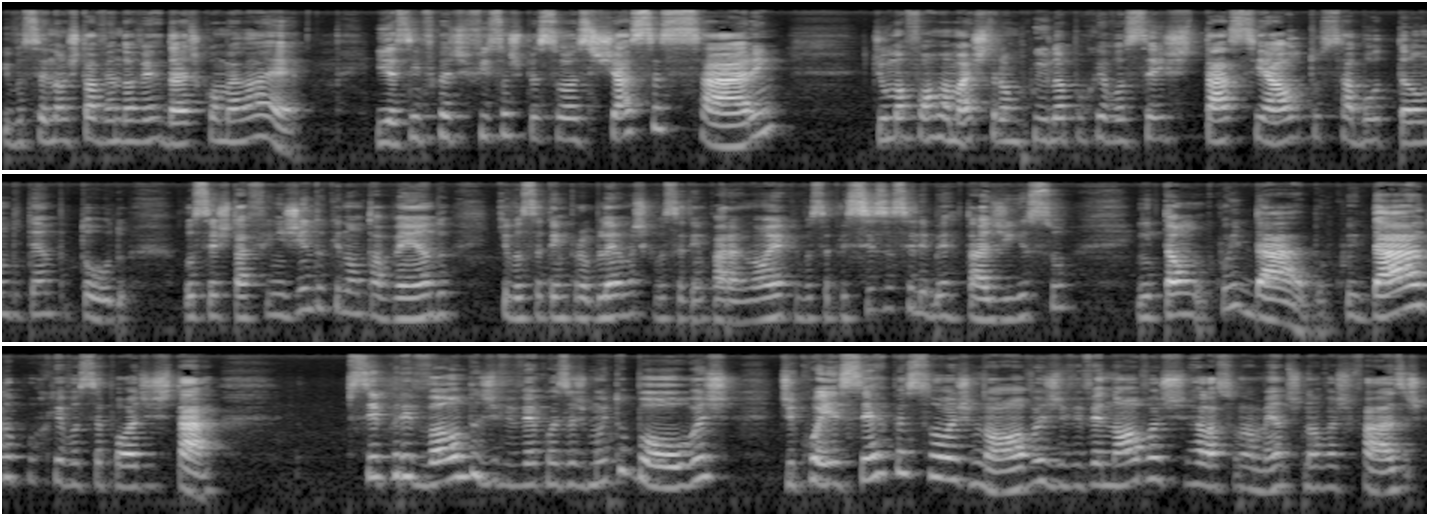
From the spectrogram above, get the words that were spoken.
e você não está vendo a verdade como ela é. E assim fica difícil as pessoas te acessarem de uma forma mais tranquila porque você está se auto-sabotando o tempo todo. Você está fingindo que não está vendo, que você tem problemas, que você tem paranoia, que você precisa se libertar disso. Então, cuidado, cuidado porque você pode estar se privando de viver coisas muito boas, de conhecer pessoas novas, de viver novos relacionamentos, novas fases,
